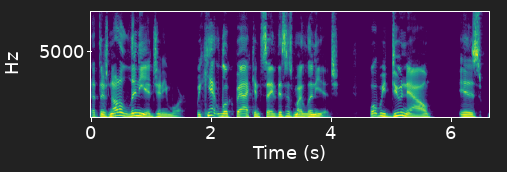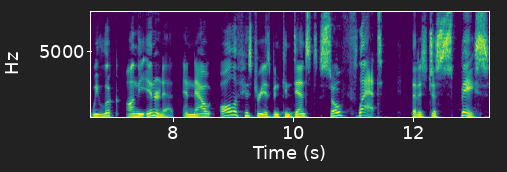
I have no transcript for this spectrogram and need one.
that there's not a lineage anymore. We can't look back and say this is my lineage. What we do now is we look on the internet and now all of history has been condensed so flat that it's just space.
